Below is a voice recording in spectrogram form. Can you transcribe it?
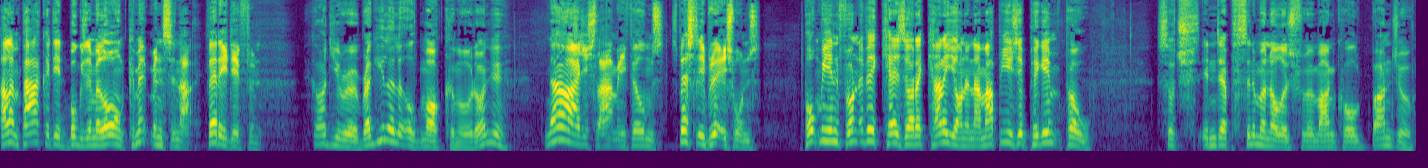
Alan Parker did Bugsy Malone, commitments and that. Very different. God, you're a regular little Mark Kermode, aren't you? No, I just like me films, especially British ones. Put me in front of a Kes or a Carry On and I'm happy as a pig in poo. Such in-depth cinema knowledge from a man called Banjo.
